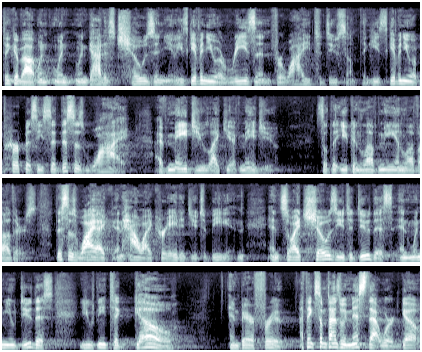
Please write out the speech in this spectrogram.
Think about when, when, when God has chosen you. He's given you a reason for why to do something. He's given you a purpose. He said, This is why I've made you like you I've made you, so that you can love me and love others. This is why I and how I created you to be. And, and so I chose you to do this. And when you do this, you need to go and bear fruit. I think sometimes we miss that word go.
